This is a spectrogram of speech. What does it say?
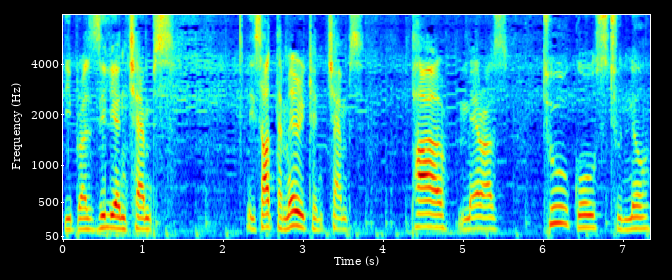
the Brazilian champs, the South American champs, Palmeiras, two goals to nil,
